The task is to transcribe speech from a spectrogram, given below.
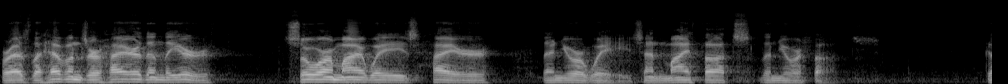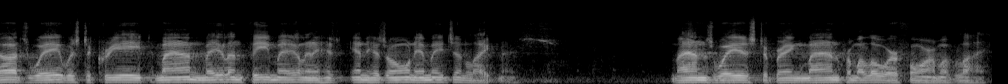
For as the heavens are higher than the earth, so are my ways higher than your ways, and my thoughts than your thoughts. God's way was to create man, male and female, in his, in his own image and likeness. Man's way is to bring man from a lower form of life.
